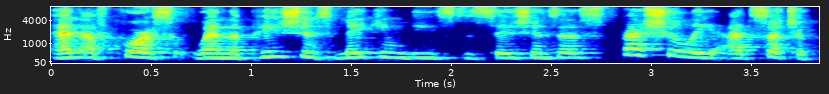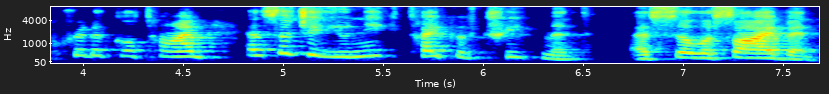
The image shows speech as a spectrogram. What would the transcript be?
and of course, when the patient's making these decisions, especially at such a critical time and such a unique type of treatment as psilocybin,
